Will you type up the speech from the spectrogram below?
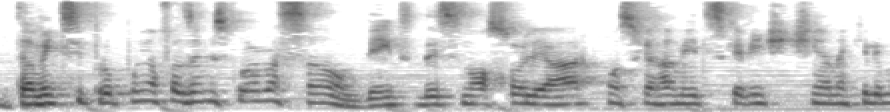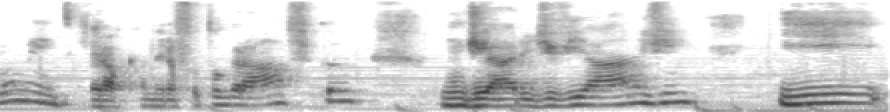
Então a gente se propunha a fazer uma exploração dentro desse nosso olhar com as ferramentas que a gente tinha naquele momento, que era a câmera fotográfica, um diário de viagem e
